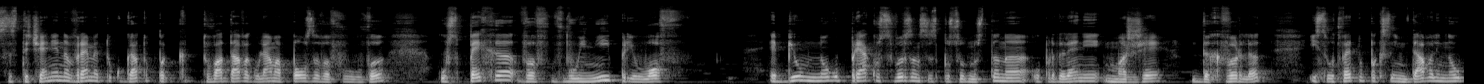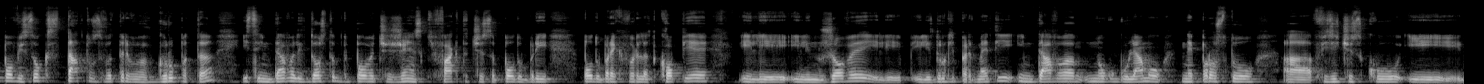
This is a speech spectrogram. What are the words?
с течение на времето, когато пък това дава голяма полза в лова, успеха в войни при лов е бил много пряко свързан с способността на определени мъже да хвърлят и съответно пък са им давали много по-висок статус вътре в групата и са им давали достъп до повече женски. Факта, че са по-добри, по-добре хвърлят копие или, или ножове или, или други предмети им дава много голямо не просто а, физическо и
